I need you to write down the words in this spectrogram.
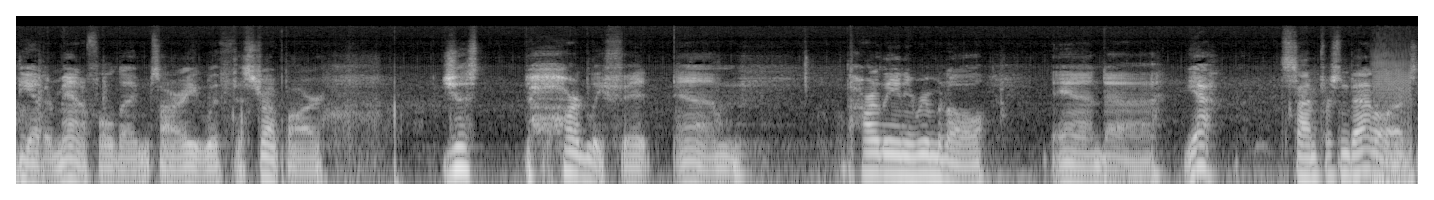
the other manifold, I'm sorry, with the strut bar. Just hardly fit. Um, hardly any room at all. And uh, yeah, it's time for some data logs.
